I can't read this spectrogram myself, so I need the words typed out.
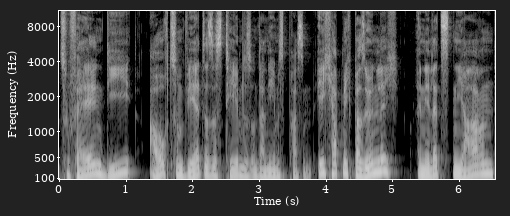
zu fällen, die auch zum Wertesystem des Unternehmens passen. Ich habe mich persönlich in den letzten Jahren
